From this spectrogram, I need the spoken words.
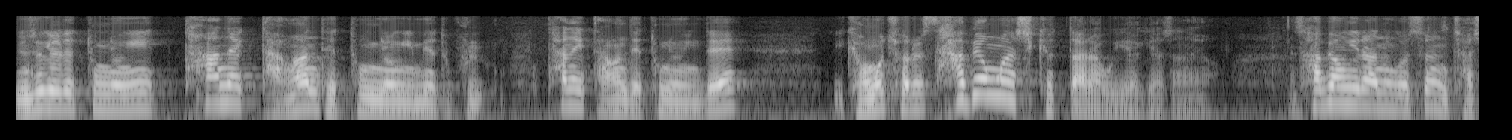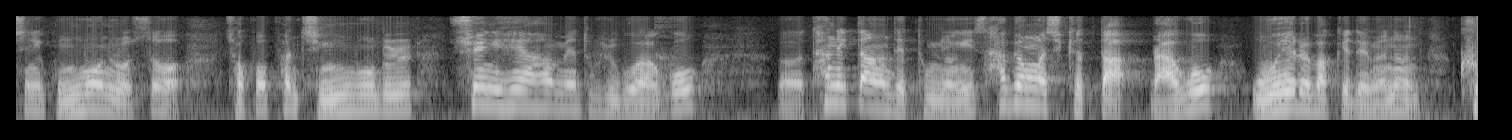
윤석열 대통령이 탄핵 당한 대통령임에도 불 탄핵 당한 대통령인데 이 경호처를 사병화 시켰다라고 이야기하잖아요. 사병이라는 것은 자신이 공무원으로서 적법한 직무를 수행해야 함에도 불구하고 어, 탄핵당한 대통령이 사병화 시켰다라고 오해를 받게 되면은 그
